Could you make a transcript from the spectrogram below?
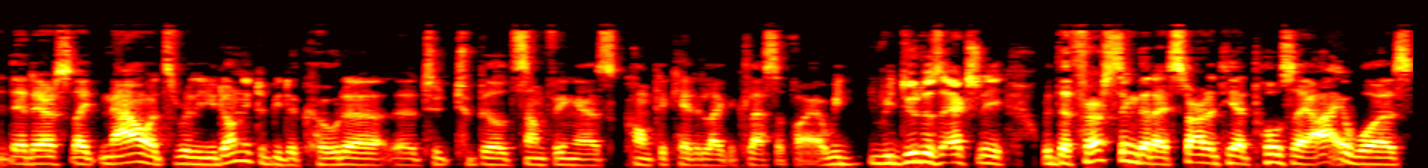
there's like now it's really you don't need to be the coder uh, to to build something as complicated like a classifier. We we do this actually with the first thing that I started here at Pulze AI was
